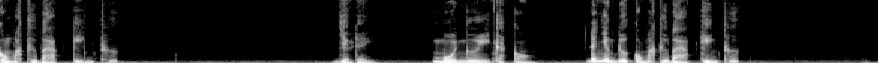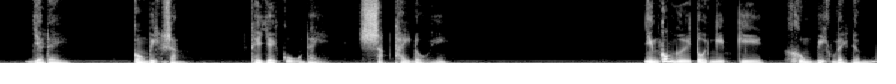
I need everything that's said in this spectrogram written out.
con mắt thứ ba kiến thức Giờ đây, mỗi người các con đã nhận được con mắt thứ ba kiến thức. Giờ đây, con biết rằng thế giới cũ này sắp thay đổi. Những con người tội nghiệp kia không biết về đấng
